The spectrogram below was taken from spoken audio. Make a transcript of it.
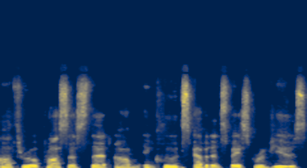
uh, through a process that um, includes evidence-based reviews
